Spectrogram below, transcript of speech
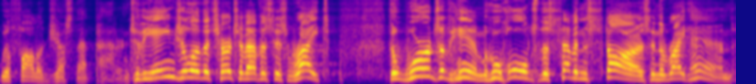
we'll follow just that pattern. To the angel of the church of Ephesus, write the words of him who holds the seven stars in the right hand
